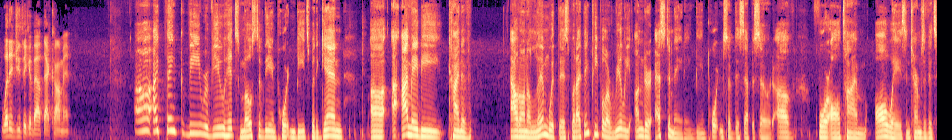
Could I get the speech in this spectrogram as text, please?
what did you think about that comment? Uh, I think the review hits most of the important beats, but again, uh, I, I may be kind of out on a limb with this, but I think people are really underestimating the importance of this episode of For All Time Always in terms of its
